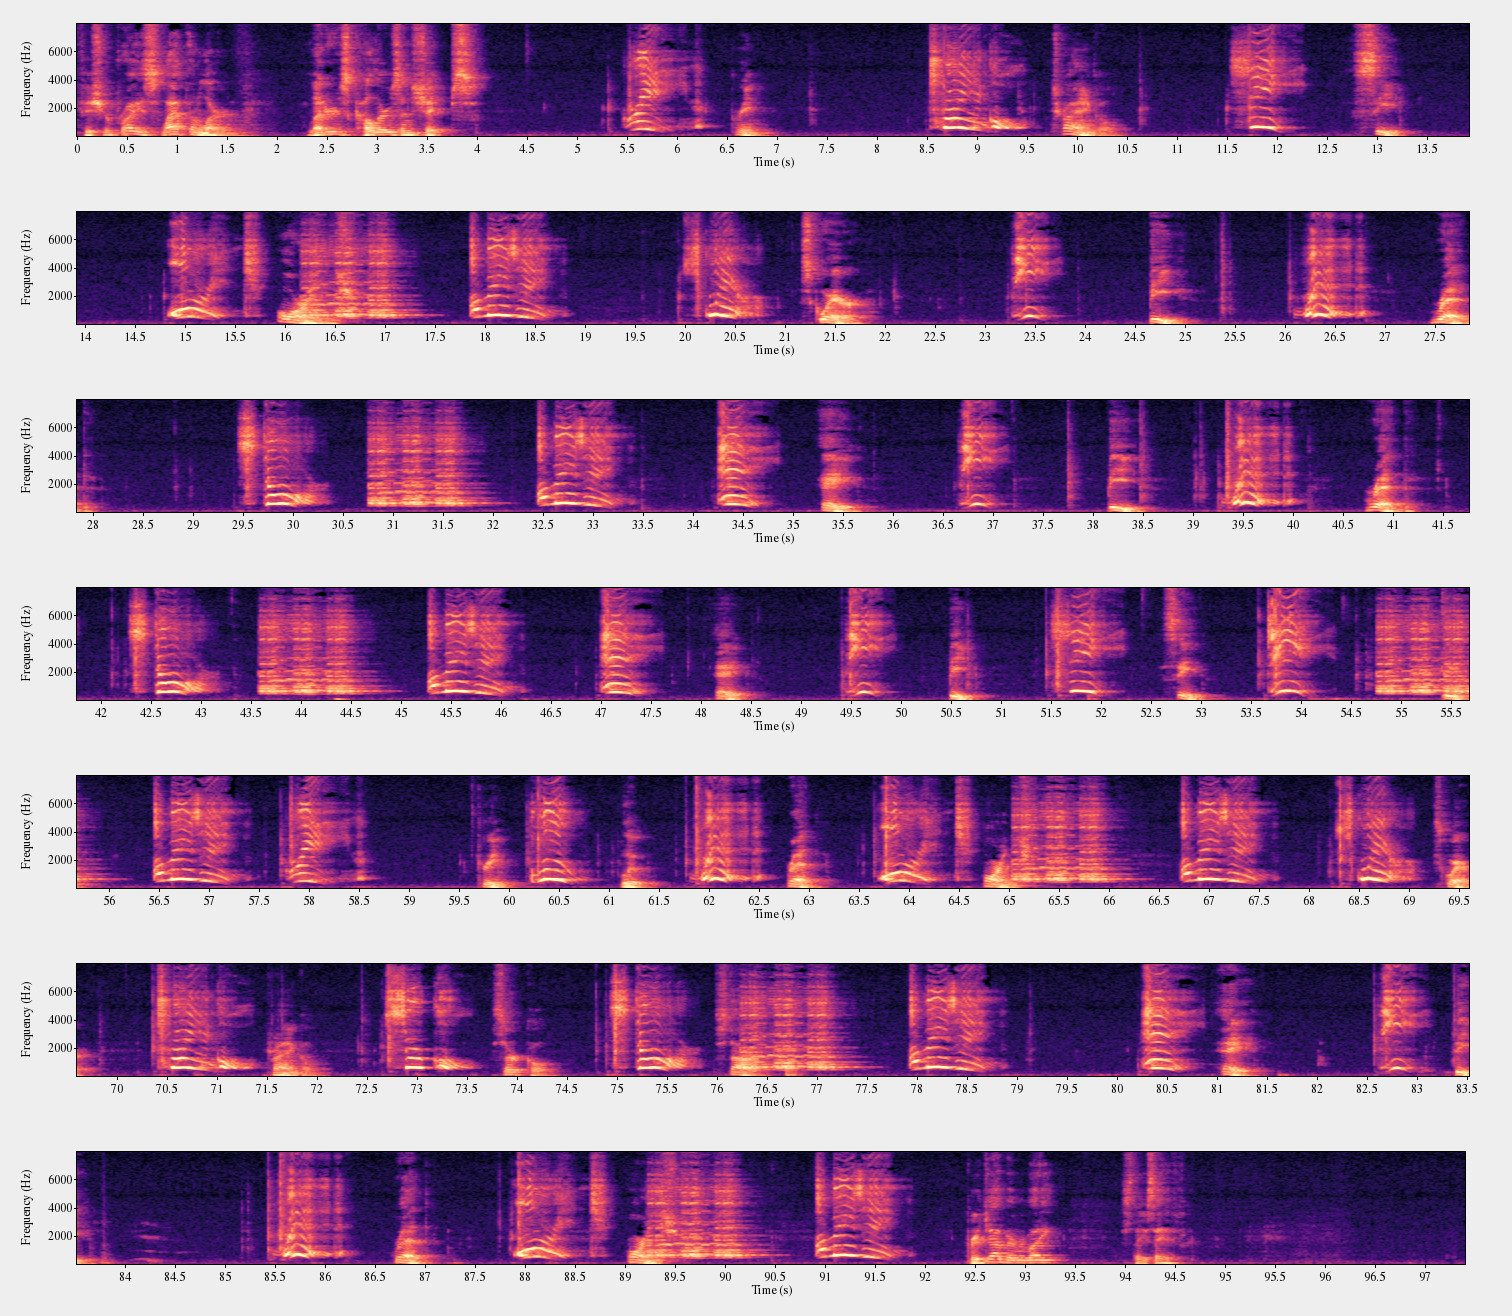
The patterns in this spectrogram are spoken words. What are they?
Fisher Price, laugh and learn. Letters, colors, and shapes. Green. Green. Triangle. Triangle. C. C. Orange. Orange. Amazing. Square. Square. B. B. Red. Red. A. B. B. Red. Red. Star. Amazing. A. A. B. B. C. C. D. D. Amazing. Green. Green. Blue. Blue. Red. Red. Orange. Amazing. Square. Square. Triangle. Triangle. Circle. Circle. Star. Star. Amazing. A. A. B. B. Red. Red. Orange. Orange. Amazing. Great job, everybody. Stay safe.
